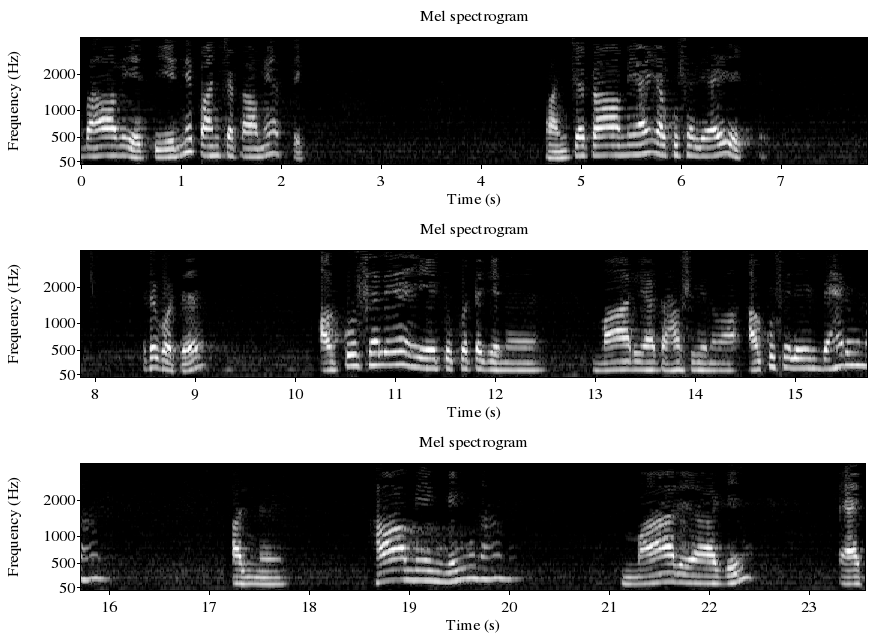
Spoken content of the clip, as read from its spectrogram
භාවයේ තියෙන්නේ පංචකාමයට එක්ක. පංචකාමයයි අකුසලයයි එක්ක. එතකොට අකුසලය හේතු කොටගෙන මායයට හසු වෙනවා අකුසලයෙන් බැහැර වුණාම අන්න කාමයෙන් වෙන් වුණාම මායාගෙන් ඈත්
